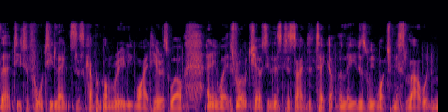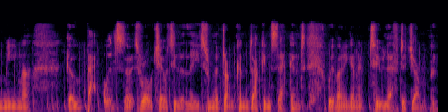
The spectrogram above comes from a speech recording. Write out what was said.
30 to 40 lengths. There's a couple gone really wide here as well. Anyway, it's Royal Chelsea that's decided to take up the lead as we watch Miss Larwood Mima go backwards. So it's Royal Chelsea that leads from the Drunken Duck in second. We've only got two left to jump,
